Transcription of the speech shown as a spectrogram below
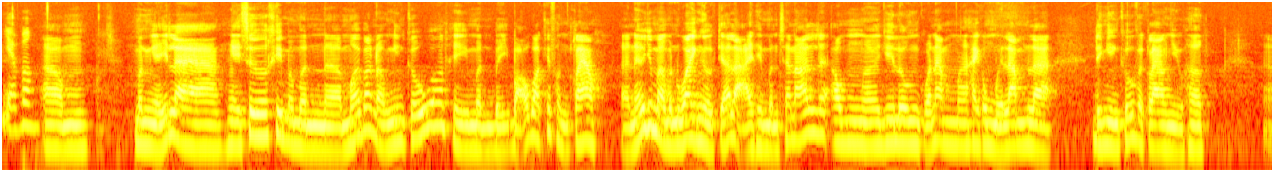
Dạ vâng. Um, mình nghĩ là ngày xưa khi mà mình ờ, mới bắt đầu nghiên cứu thì mình bị bỏ qua cái phần cloud. À, nếu như mà mình quay ngược trở lại thì mình sẽ nói ông ờ, Duy Luân của năm ờ, 2015 là đi nghiên cứu về cloud nhiều hơn. À,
